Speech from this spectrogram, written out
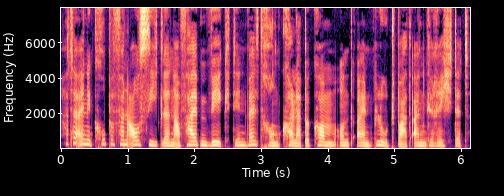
hatte eine Gruppe von Aussiedlern auf halbem Weg den Weltraumkoller bekommen und ein Blutbad angerichtet.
